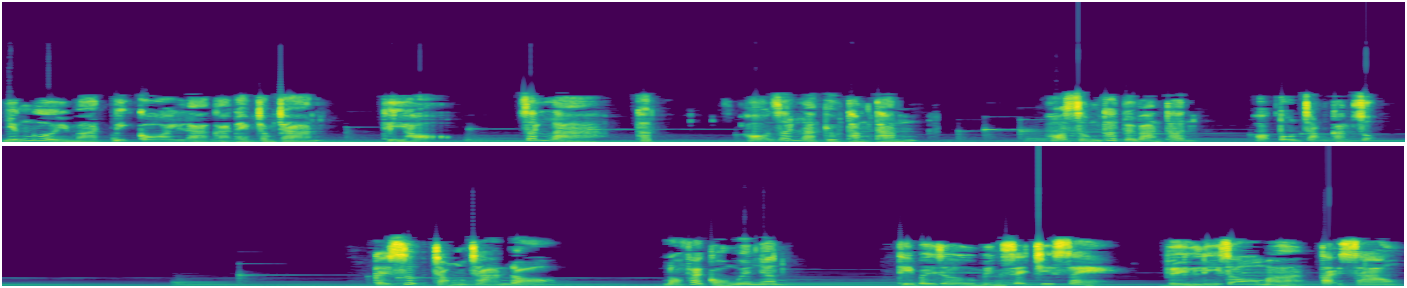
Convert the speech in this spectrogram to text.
những người mà bị coi là cả thèm chóng chán thì họ rất là thật, họ rất là kiểu thẳng thắn. Họ sống thật với bản thân, họ tôn trọng cảm xúc. Cái sự chóng chán đó, nó phải có nguyên nhân. Thì bây giờ mình sẽ chia sẻ về lý do mà tại sao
